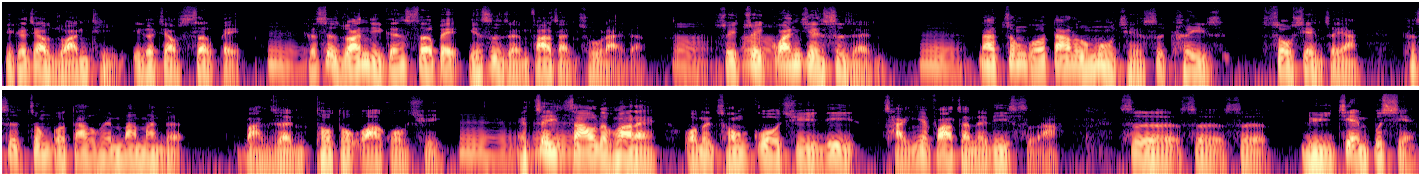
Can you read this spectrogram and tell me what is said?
一个叫软体，一个叫设备。嗯，可是软体跟设备也是人发展出来的。嗯，所以最关键是人。嗯，那中国大陆目前是可以。受限这样，可是中国大陆会慢慢的把人偷偷挖过去。嗯，这一招的话呢，我们从过去历产业发展的历史啊，是是是屡见不鲜。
